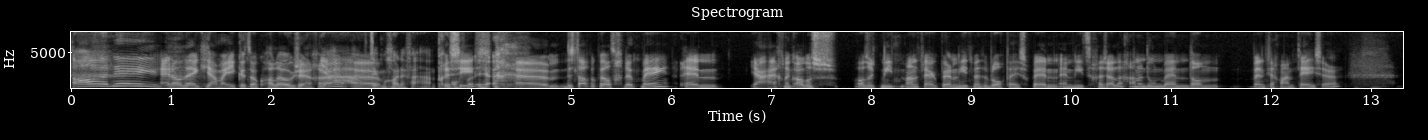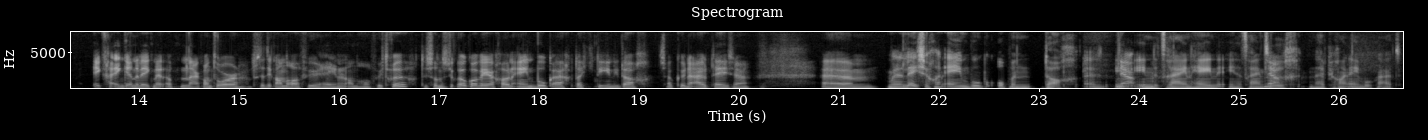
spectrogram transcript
Oh, nee. En dan denk ik, ja, maar je kunt ook hallo zeggen. Ja, um, tik me gewoon even aan. Precies. Of, ja. um, dus daar heb ik wel het geluk mee. En ja, eigenlijk alles, als ik niet aan het werk ben, niet met de blog bezig ben en niet gezellig aan het doen ben, dan ben ik zeg maar aan het lezen. Ik ga één keer in de week naar, naar kantoor. Dan zit ik anderhalf uur heen en anderhalf uur terug. Dus dan is het ook alweer gewoon één boek eigenlijk dat je die in die dag zou kunnen uitlezen. Um, maar dan lees je gewoon één boek op een dag. In, ja. in de trein heen, in de trein terug. Ja. Dan heb je gewoon één boek uit.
